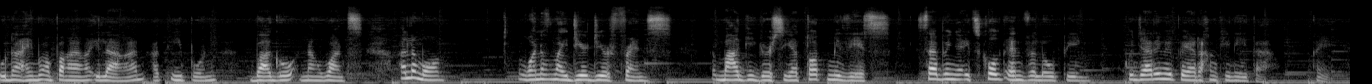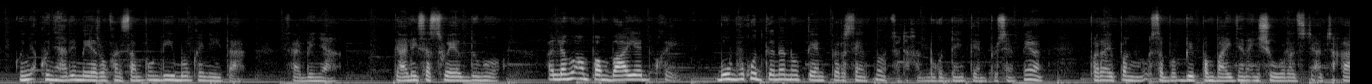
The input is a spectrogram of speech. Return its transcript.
Unahin mo ang pangangailangan at ipon bago ng wants. Alam mo, one of my dear, dear friends, Maggie Garcia, taught me this sabi niya, it's called enveloping. Kunyari may pera kang kinita. Okay. Kunya, kunyari mayroon kang 10,000 kinita. Sabi niya, galing sa sweldo mo. Alam mo ang pambayad, okay, bubukod ka na ng 10% no? So nakabukod na yung 10% na yun. Para ipang, sa pambayad niya na insurance niya at saka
